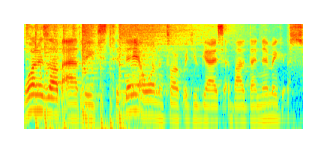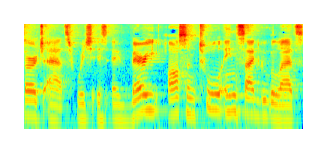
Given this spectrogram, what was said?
What is up, AdLeaks? Today I want to talk with you guys about dynamic search ads, which is a very awesome tool inside Google Ads,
